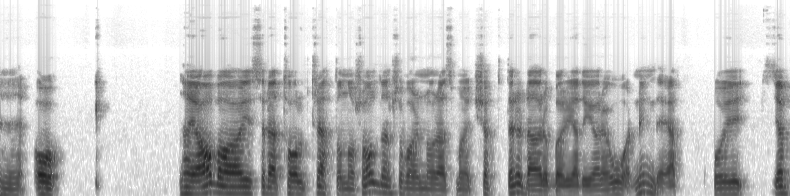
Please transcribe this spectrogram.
Eh, och när jag var i sådär 12-13 års åldern så var det några som köpte det där och började göra i ordning det. Och jag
